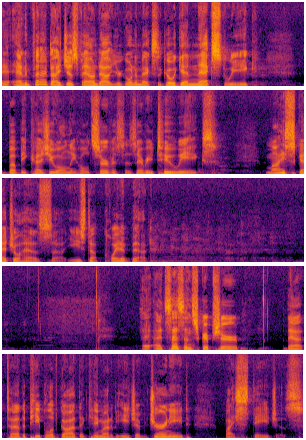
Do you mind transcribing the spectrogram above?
and in fact, I just found out you're going to Mexico again next week, but because you only hold services every two weeks, my schedule has uh, eased up quite a bit. It says in Scripture that uh, the people of God that came out of Egypt journeyed by stages.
